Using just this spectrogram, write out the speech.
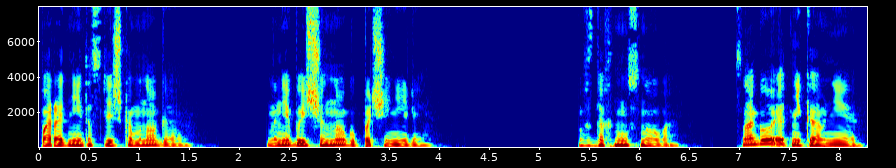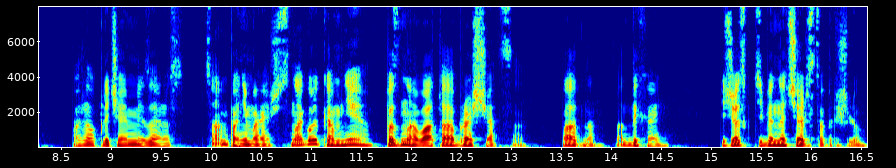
Пара дней это слишком много. Мне бы еще ногу починили. Вздохнул снова. «С ногой это не ко мне», — пожал плечами Мизарос. «Сам понимаешь, с ногой ко мне поздновато обращаться. Ладно, отдыхай. Сейчас к тебе начальство пришлю».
